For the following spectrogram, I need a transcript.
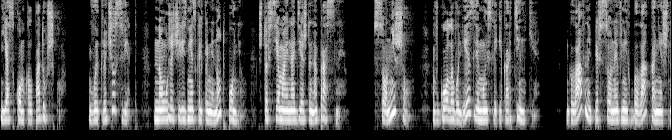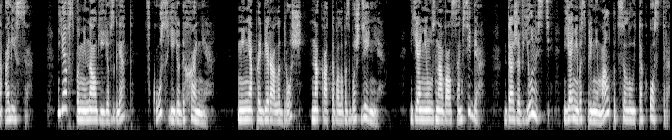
я скомкал подушку. Выключил свет, но уже через несколько минут понял, что все мои надежды напрасные. Сон не шел, в голову лезли мысли и картинки. Главной персоной в них была, конечно, Алиса. Я вспоминал ее взгляд, вкус ее дыхания. Меня пробирала дрожь, накатывало возбуждение. Я не узнавал сам себя. Даже в юности я не воспринимал поцелуй так остро.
